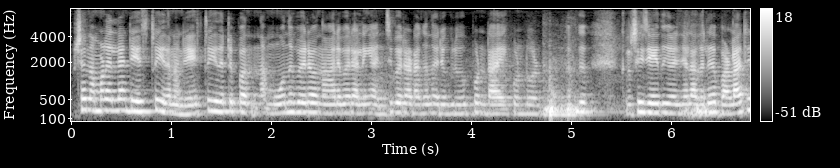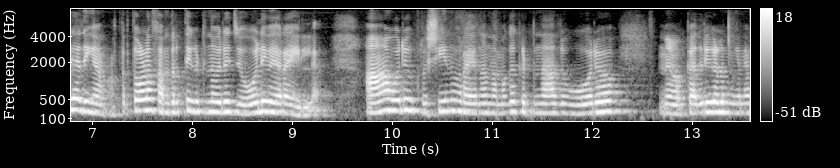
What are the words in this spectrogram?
പക്ഷേ നമ്മളെല്ലാം രജിസ്റ്റർ ചെയ്യണം. രജിസ്റ്റർ ചെയ്തിട്ട് ഇപ്പം മൂന്ന് പേരോ നാല് പേരോ അല്ലെങ്കിൽ അഞ്ച് പേരോ അടങ്ങുന്ന ഒരു ഗ്രൂപ്പ് ഉണ്ടായിക്കൊണ്ട് നിങ്ങൾക്ക് കൃഷി ചെയ്ത് കഴിഞ്ഞാൽ അതിൽ വളരെയധികം അത്രത്തോളം സംതൃപ്തി കിട്ടുന്ന ഒരു ജോലി വേറെ ഇല്ല. ആ ഒരു കൃഷി എന്ന് പറയുന്നത് നമുക്ക് കിട്ടുന്ന ഓരോ കതിരുകളും ഇങ്ങനെ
